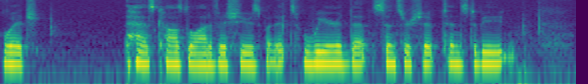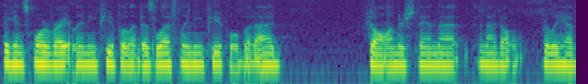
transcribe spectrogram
which has caused a lot of issues but it's weird that censorship tends to be against more right-leaning people than it does left-leaning people but i don't understand that and i don't really have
